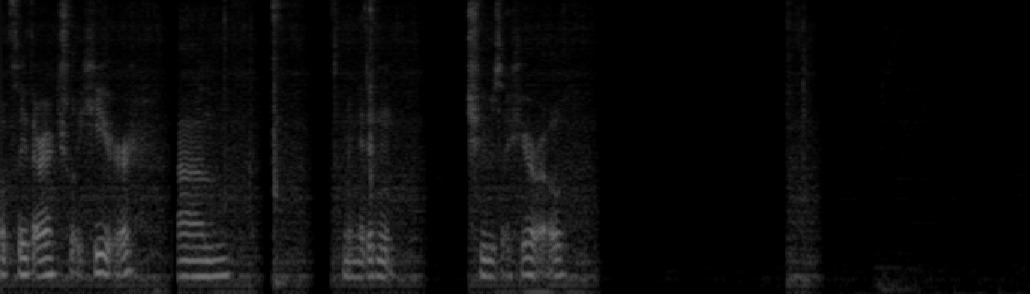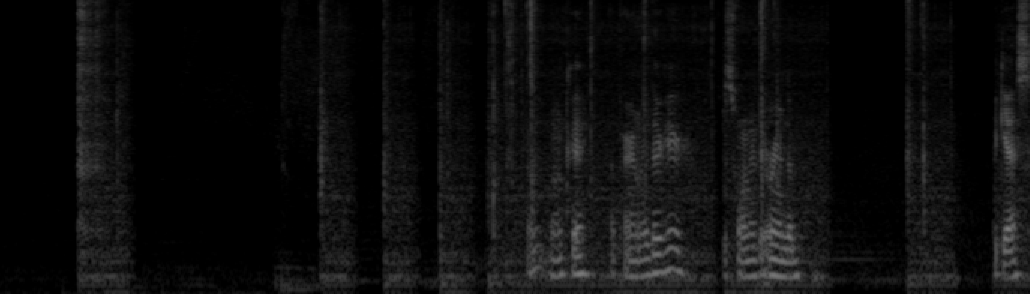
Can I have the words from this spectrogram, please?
Hopefully they're actually here. Um, I mean, they didn't choose a hero. Oh, okay. Apparently they're here. Just wanted it random. I guess.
